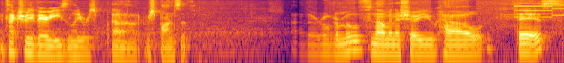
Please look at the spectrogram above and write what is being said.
It's actually very easily uh, responsive. Uh, the rover moves. Now I'm going to show you how this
